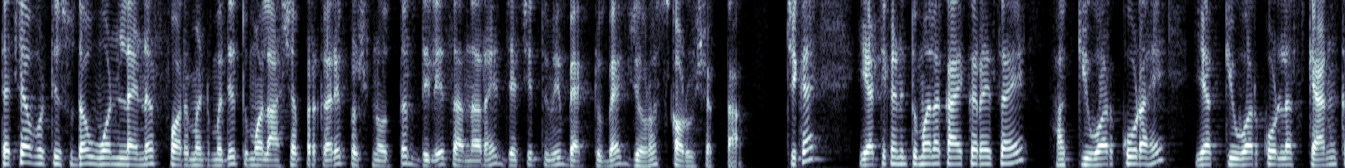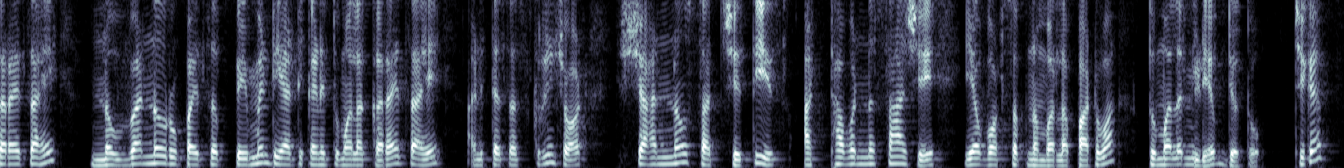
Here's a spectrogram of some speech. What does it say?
त्याच्यावरती सुद्धा वन लाईनर फॉर्मॅटमध्ये तुम्हाला अशा प्रकारे प्रश्नोत्तर दिले जाणार आहेत ज्याची तुम्ही बॅक टू बॅक जेरॉक्स काढू शकता. ठीक आहे? या ठिकाणी तुम्हाला काय करायचं आहे? हा क्यू आर कोड आहे. या क्यू आर कोडला स्कॅन करायचा आहे. नव्याण्णव रुपयाचं पेमेंट या ठिकाणी तुम्हाला करायचं आहे आणि त्याचा स्क्रीनशॉट शहाण्णव सातशे तीस अठ्ठावन्न सहाशे या व्हॉट्सअप नंबरला पाठवा. तुम्हाला पी देतो. ठीक आहे?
